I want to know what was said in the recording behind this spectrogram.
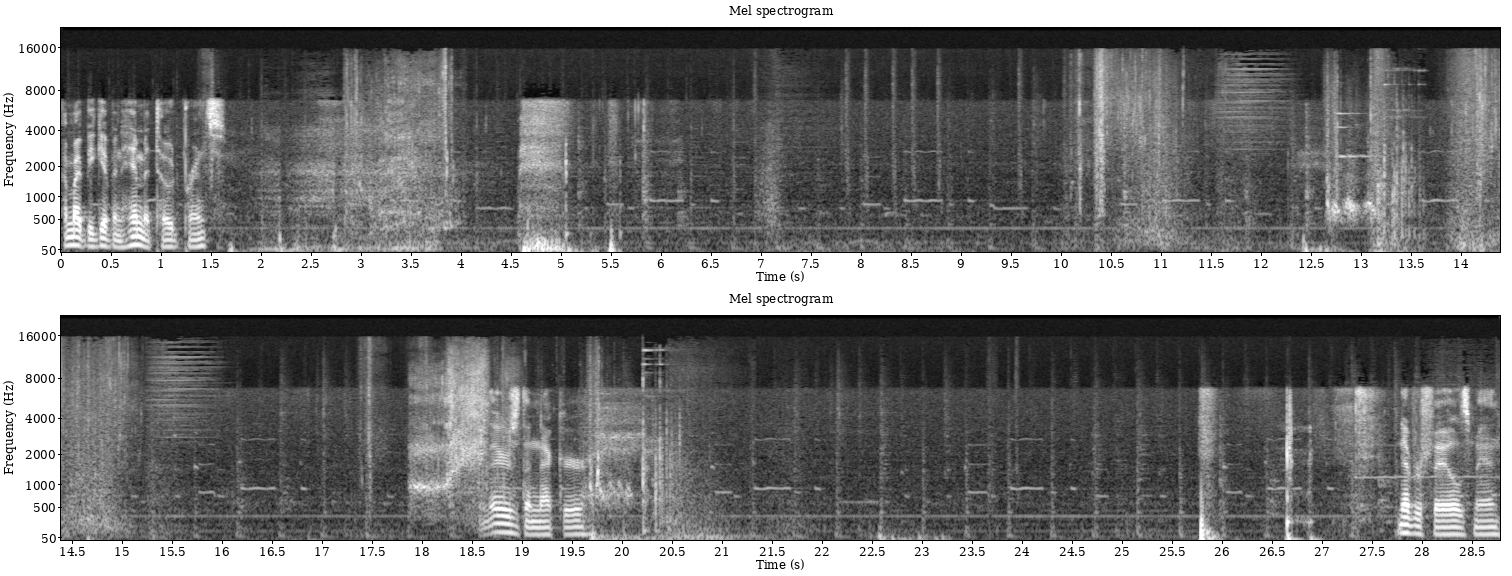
I might be giving him a Toad Prince. There's the Necker. Never fails, man.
